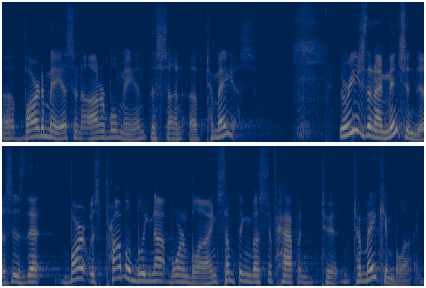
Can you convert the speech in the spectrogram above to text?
uh, Bartimaeus, an honorable man, the son of Timaeus. The reason I mention this is that Bart was probably not born blind. Something must have happened to, to make him blind.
